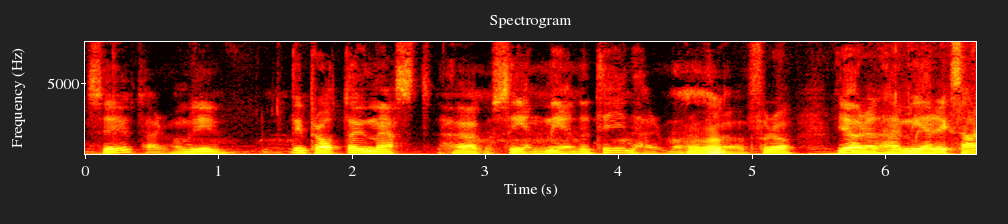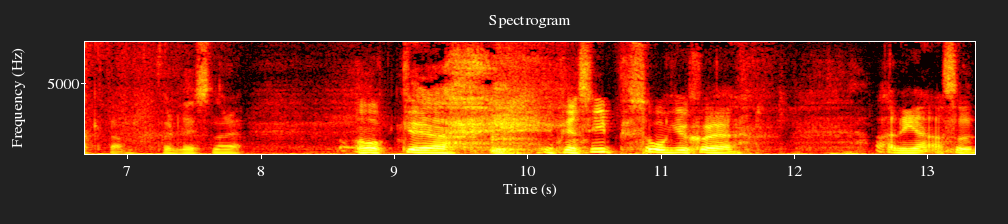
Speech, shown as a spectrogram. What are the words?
se ut här. Om vi, vi pratar ju mest hög och sen medeltid här. Mm. För, för, att göra det här mer exakt för lyssnare. Och eh, i princip såg ju sjöarenan, alltså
